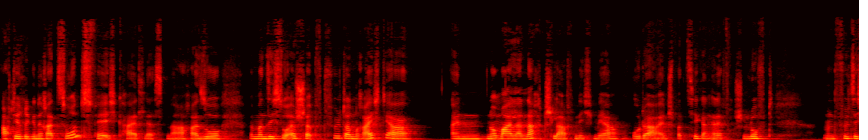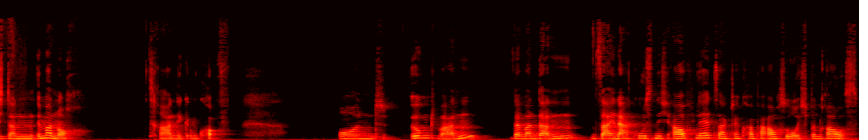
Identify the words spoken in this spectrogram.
auch die Regenerationsfähigkeit lässt nach. Also wenn man sich so erschöpft fühlt, dann reicht ja ein normaler Nachtschlaf nicht mehr oder ein Spaziergang in der frischen Luft. Man fühlt sich dann immer noch tranig im Kopf. Und irgendwann, wenn man dann seine Akkus nicht auflädt, sagt der Körper auch so, ich bin raus.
